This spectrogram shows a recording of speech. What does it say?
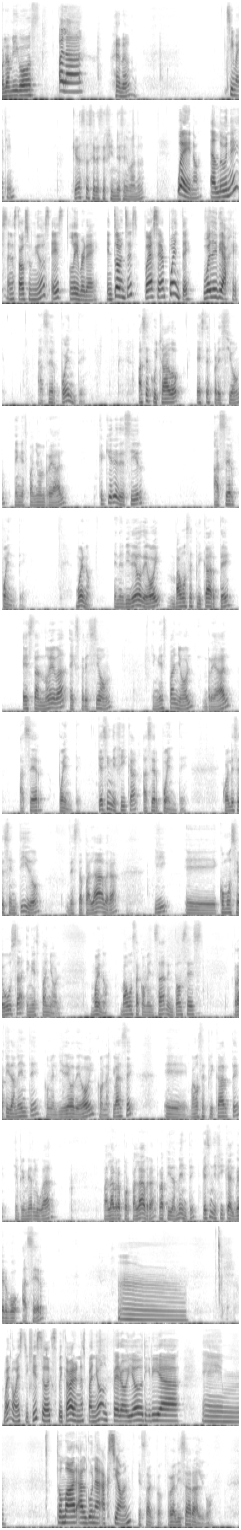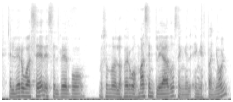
Hola amigos. Hola. Hannah, Sí, Martín. ¿qué vas a hacer este fin de semana? Bueno, el lunes en Estados Unidos es Labor Day. Entonces voy a hacer puente. Voy de viaje. Hacer puente. ¿Has escuchado esta expresión en español real? ¿Qué quiere decir hacer puente? Bueno, en el video de hoy vamos a explicarte esta nueva expresión en español real, hacer puente. ¿Qué significa hacer puente? ¿Cuál es el sentido de esta palabra y eh, cómo se usa en español? Bueno, vamos a comenzar entonces rápidamente con el video de hoy, con la clase. Eh, vamos a explicarte en primer lugar, palabra por palabra, rápidamente, qué significa el verbo hacer. Mm, bueno, es difícil explicar en español, pero yo diría em, tomar alguna acción. Exacto, realizar algo. El verbo hacer es el verbo, es uno de los verbos más empleados en, español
